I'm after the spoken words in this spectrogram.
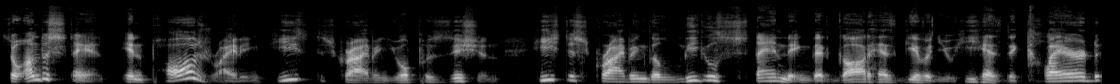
So understand, in Paul's writing, he's describing your position. He's describing the legal standing that God has given you. He has declared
